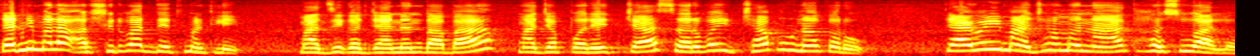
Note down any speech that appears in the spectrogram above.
त्यांनी मला आशीर्वाद देत म्हटले माझे गजानन बाबा माझ्या परेच्या सर्व इच्छा पूर्ण करो. त्यावेळी माझ्या मनात हसू आलं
